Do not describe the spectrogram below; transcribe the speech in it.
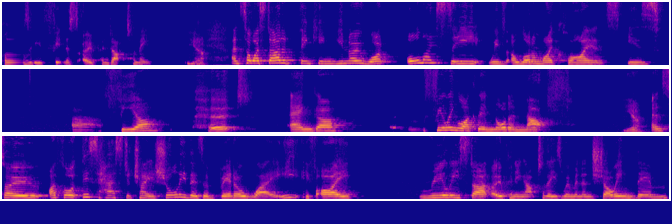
positive fitness opened up to me. Yeah. And so I started thinking, you know what? All I see with a lot of my clients is uh, fear, hurt, anger, feeling like they're not enough. Yeah. And so I thought this has to change. Surely there's a better way if I really start opening up to these women and showing them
